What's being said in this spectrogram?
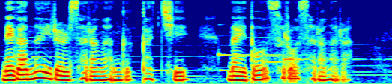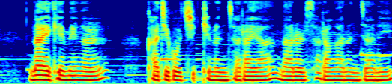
내가 너희를 사랑한 것 같이 너희도 서로 사랑하라. 나의 계명을 가지고 지키는 자라야 나를 사랑하는 자니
